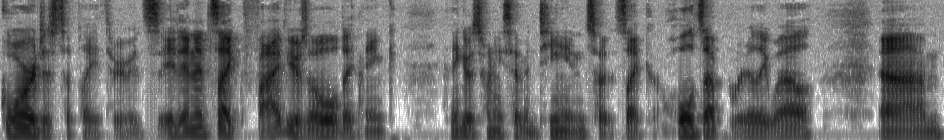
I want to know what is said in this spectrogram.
gorgeous to play through. It's it, and it's like five years old, I think. I think it was 2017, so it's like holds up really well. Um,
